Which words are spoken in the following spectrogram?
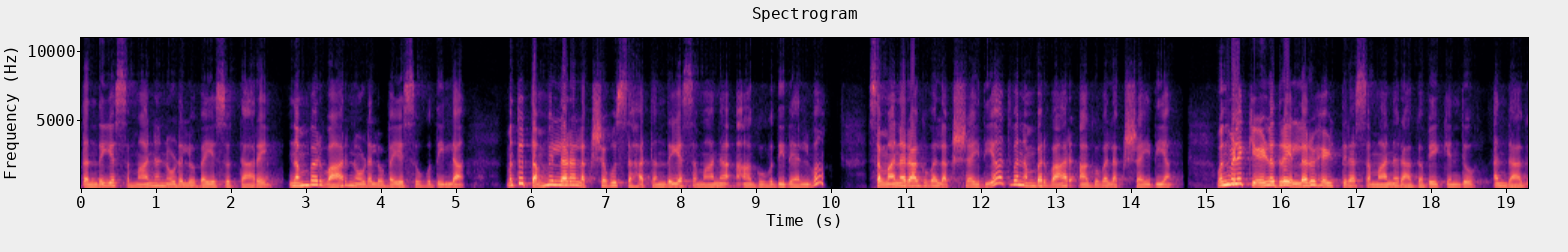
ತಂದೆಯ ಸಮಾನ ನೋಡಲು ಬಯಸುತ್ತಾರೆ. ನಂಬರ್ ವಾರ್ ನೋಡಲು ಬಯಸುವುದಿಲ್ಲ. ಮತ್ತು ತಮ್ಮೆಲ್ಲರ ಲಕ್ಷ್ಯವೂ ಸಹ ತಂದೆಯ ಸಮಾನ ಆಗುವುದಿದೆ ಅಲ್ವಾ? ಸಮಾನರಾಗುವ ಲಕ್ಷ್ಯ ಇದೆಯಾ ಅಥವಾ ನಂಬರ್ ವಾರ್ ಆಗುವ ಲಕ್ಷ್ಯ ಇದೆಯಾ? ಒಂದ್ ವೇಳೆ ಕೇಳಿದ್ರೆ ಎಲ್ಲರೂ ಹೇಳ್ತೀರಾ ಸಮಾನರಾಗಬೇಕೆಂದು. ಅಂದಾಗ,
